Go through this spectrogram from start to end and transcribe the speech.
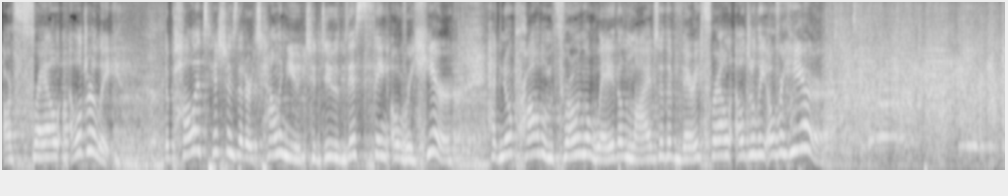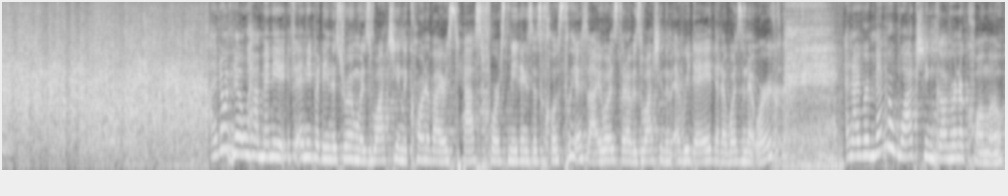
our frail elderly. The politicians that are telling you to do this thing over here had no problem throwing away the lives of the very frail elderly over here. I don't know how many if anybody in this room was watching the coronavirus task force meetings as closely as I was, but I was watching them every day that I wasn't at work. And I remember watching Governor Cuomo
